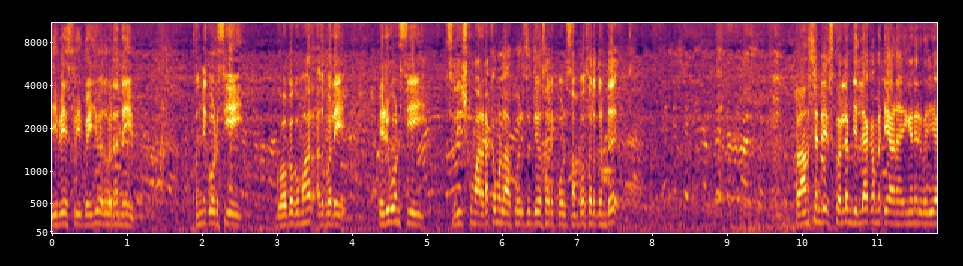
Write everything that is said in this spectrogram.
ഡിവൈഎസ്പി ബൈജു അതുപോലെ തന്നെ കുന്നിക്കോട് സി ഐ ഗോപകുമാർ അതുപോലെ എഴുകോൺ സി ഐ സുധീഷ് കുമാർ അടക്കമുള്ള പോലീസ് ഉദ്യോഗസ്ഥർ ഇപ്പോൾ സംഭവ സ്ഥലത്തുണ്ട്. ട്രാൻസ്ജെൻഡേഴ്സ് കൊല്ലം ജില്ലാ കമ്മിറ്റിയാണ് ഇങ്ങനെ ഒരു വലിയ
